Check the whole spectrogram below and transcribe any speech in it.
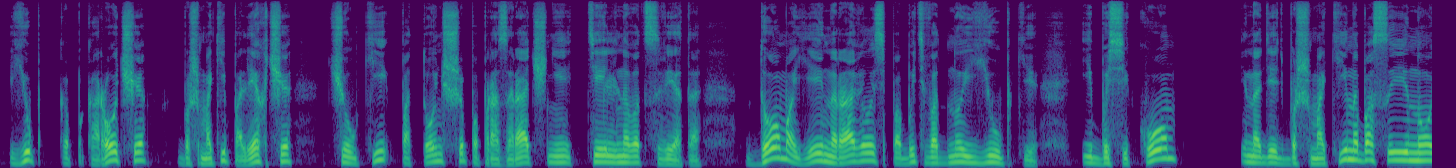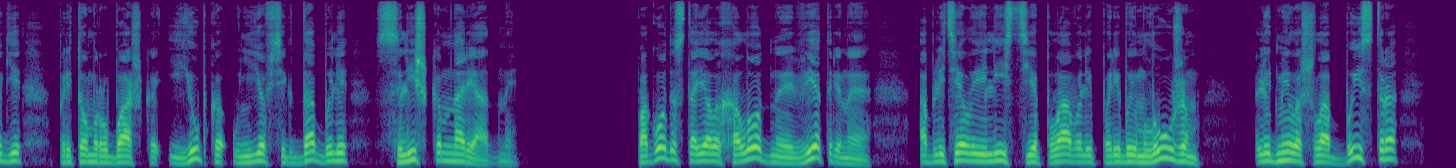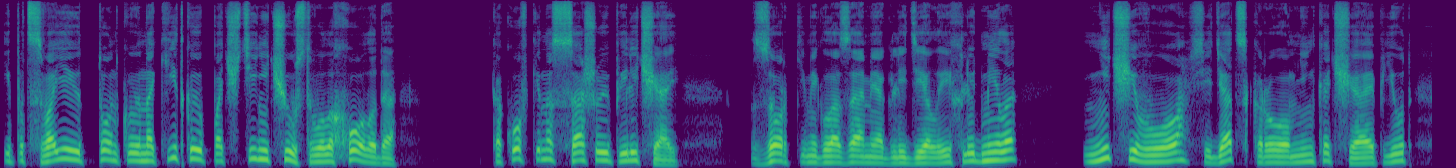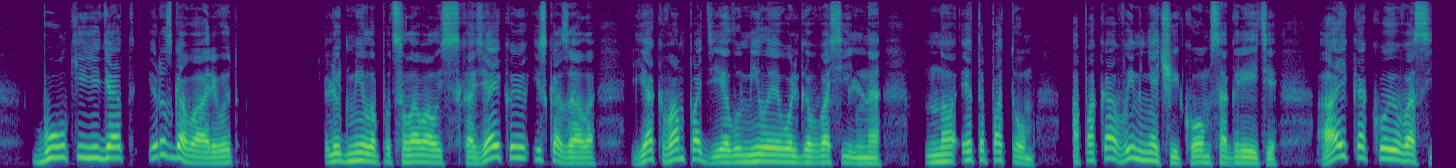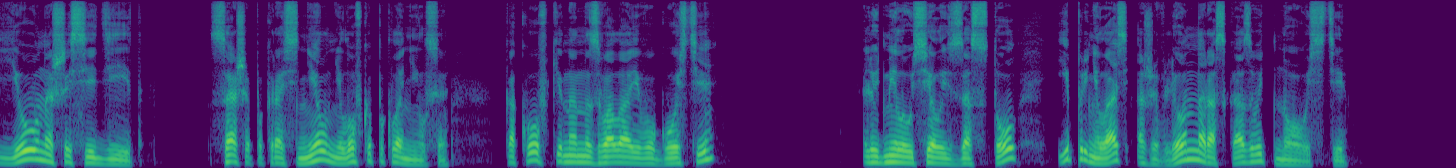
юбка покороче, башмаки полегче, чулки потоньше, попрозрачнее, тельного цвета. Дома ей нравилось побыть в одной юбке и босиком, и надеть башмаки на босые ноги, притом рубашка и юбка у нее всегда были слишком нарядны. Погода стояла холодная, ветреная, облетелые листья плавали по рябым лужам, Людмила шла быстро и под своей тонкую накидкою почти не чувствовала холода. Каковкина с Сашей пили чай. Зоркими глазами оглядела их Людмила. Ничего, сидят скромненько, чай пьют, булки едят и разговаривают. Людмила поцеловалась с хозяйкой и сказала, «Я к вам по делу, милая Ольга Васильевна, но это потом, а пока вы меня чайком согрейте. Ай, какой у вас юноша сидит!» Саша покраснел, неловко поклонился. Каковкина назвала его гости. Людмила уселась за стол и принялась оживленно рассказывать новости.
